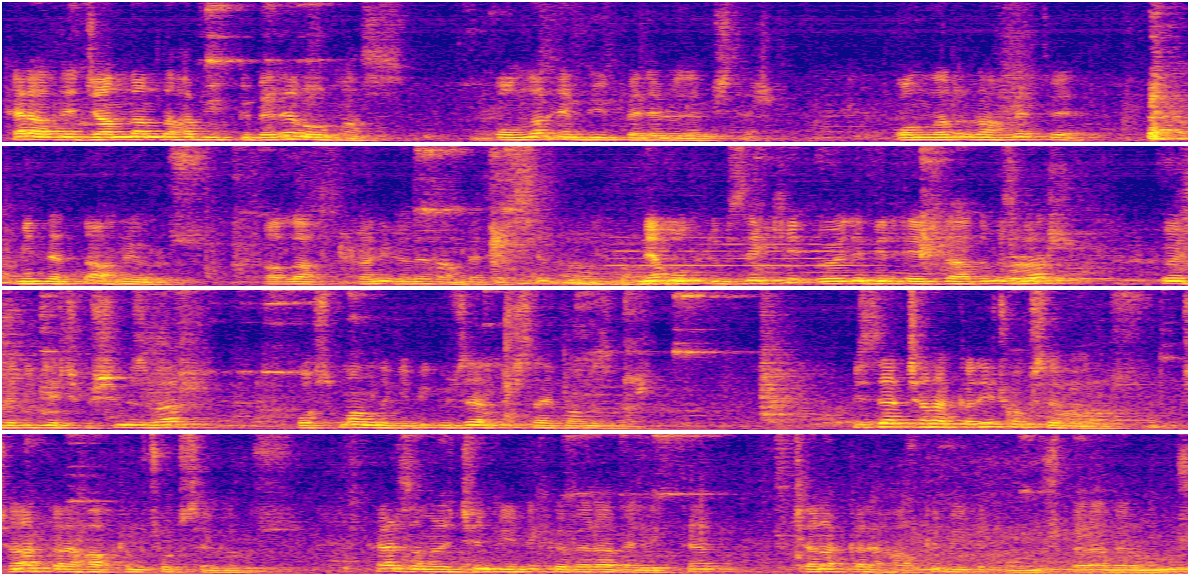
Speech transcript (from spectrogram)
Herhalde candan daha büyük bir bedel olmaz. Onlar en büyük bedel ödemişler. Onları rahmet ve minnetle anıyoruz. Allah gani gani rahmet etsin. Ne mutlu bize ki öyle bir ecdadımız var, öyle bir geçmişimiz var. Osmanlı gibi güzel bir sayfamız var. Bizler Çanakkale'yi çok seviyoruz. Çanakkale halkını çok seviyoruz. Her zaman için birlik ve beraberlikten Çanakkale halkı birlik olmuş, beraber olmuş.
